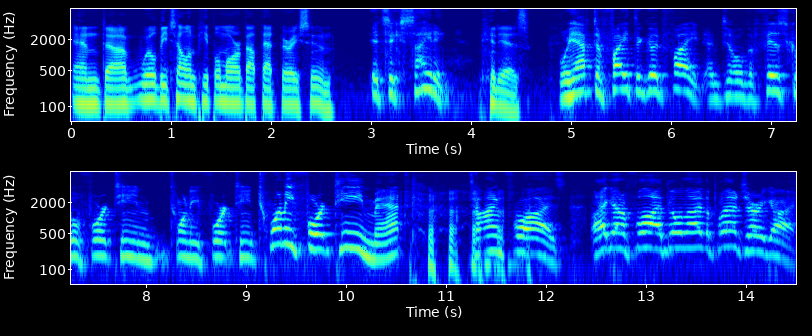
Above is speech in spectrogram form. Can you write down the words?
And uh, we'll be telling people more about that very soon. It's exciting. It is. We have to fight the good fight until the fiscal 14, 2014. 2014, Matt. Time flies. I got to fly. Bill Nye, the planetary guy.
